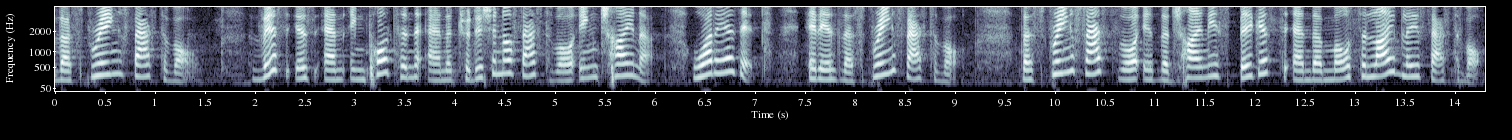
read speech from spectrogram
The Spring Festival. This is an important and traditional festival in China. What is it? It is the Spring Festival. The Spring Festival is the Chinese biggest and the most lively festival.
